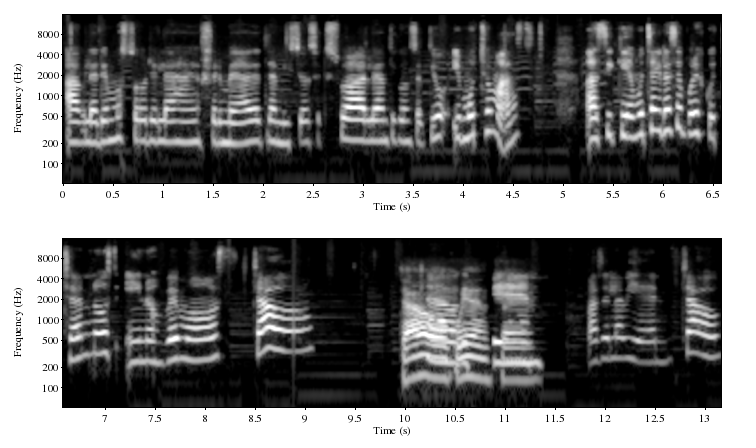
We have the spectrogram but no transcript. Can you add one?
Hablaremos sobre la enfermedad de transmisión sexual, anticonceptivo y mucho más. Así que muchas gracias por escucharnos y nos vemos. Chao. Chao, Chao, cuídense. bien. Pásenla bien. Chao.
